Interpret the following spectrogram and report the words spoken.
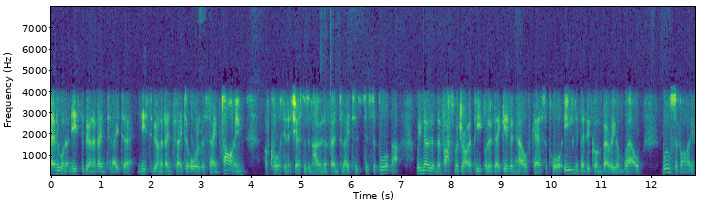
everyone that needs to be on a ventilator needs to be on a ventilator all at the same time, of course, NHS doesn't have enough ventilators to support that. We know that the vast majority of people, if they're given healthcare support, even if they become very unwell, will survive.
